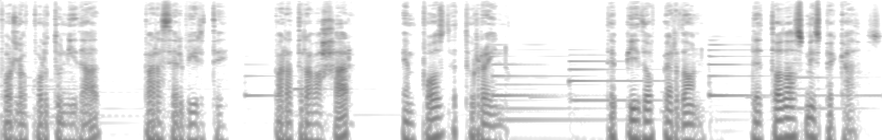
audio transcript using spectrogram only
por la oportunidad para servirte, para trabajar en pos de tu reino. Te pido perdón de todos mis pecados.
